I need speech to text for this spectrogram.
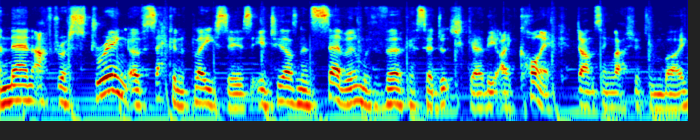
And then, after a string of second places in 2007 with Verka Serduchka, the iconic Dancing Lasha Tumbai.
